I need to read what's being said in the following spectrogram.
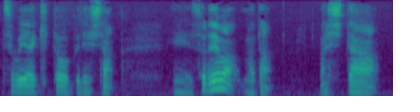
つぶやきトークでした、えーそれではまた明日。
